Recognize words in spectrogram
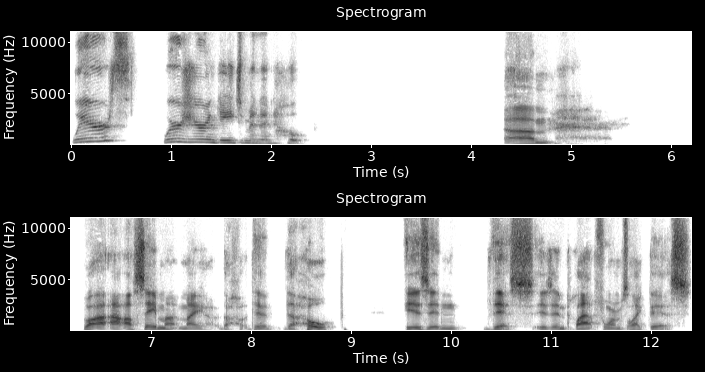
Where's where's your engagement and hope? Um well i'll say my my the the, the hope is in this is in platforms like this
